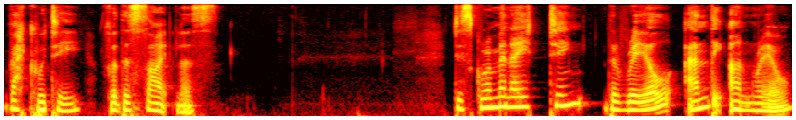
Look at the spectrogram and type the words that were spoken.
vacuity for the sightless. Discriminating the real and the unreal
